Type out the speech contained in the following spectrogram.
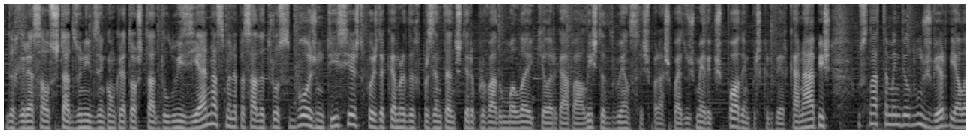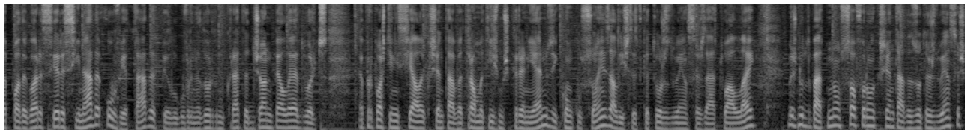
De regresso aos Estados Unidos, em concreto ao estado de Louisiana, a semana passada trouxe boas notícias depois da Câmara de Representantes ter aprovado uma lei que alargava a lista de doenças para as quais os médicos podem prescrever cannabis. O Senado também deu luz verde e ela pode agora ser assinada ou vetada pelo governador democrata John Bell Edwards. A proposta inicial acrescentava traumatismos cranianos e concussões à lista de 14 doenças da atual lei, mas no debate não só foram acrescentadas outras doenças,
